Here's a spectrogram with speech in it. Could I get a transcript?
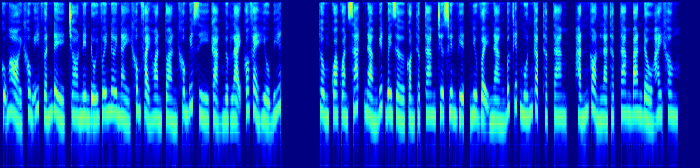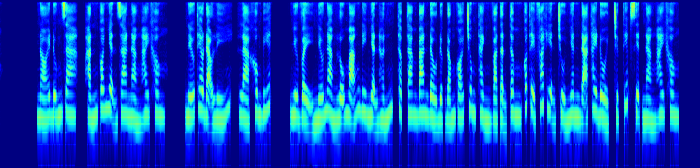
cũng hỏi không ít vấn đề cho nên đối với nơi này không phải hoàn toàn không biết gì cả ngược lại có vẻ hiểu biết. Thông qua quan sát nàng biết bây giờ còn thập tam chưa xuyên Việt như vậy nàng bức thiết muốn gặp thập tam, hắn còn là thập tam ban đầu hay không? Nói đúng ra, hắn có nhận ra nàng hay không? Nếu theo đạo lý, là không biết. Như vậy nếu nàng lỗ mãng đi nhận hấn, thập tam ban đầu được đóng gói trung thành và tận tâm có thể phát hiện chủ nhân đã thay đổi trực tiếp diệt nàng hay không?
